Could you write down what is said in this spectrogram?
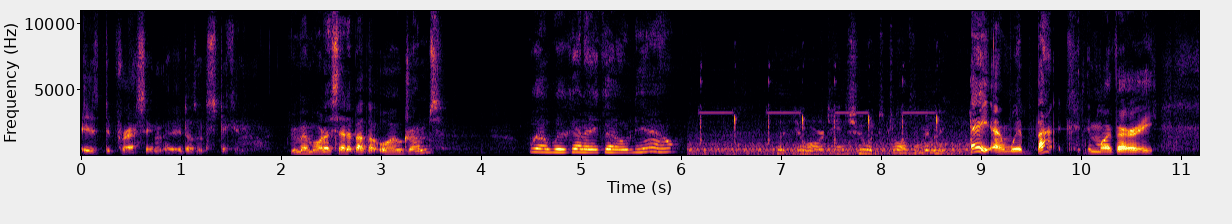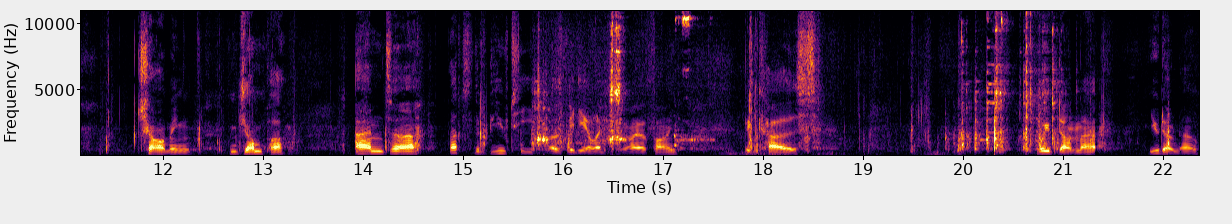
It is depressing that it doesn't stick anymore. Remember what I said about the oil drums? Well, we're gonna go now. But you're already insured to drive the Mini. Hey, and we're back in my very charming jumper. And uh, that's the beauty of video editing, I find. Because we've done that. You don't know.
